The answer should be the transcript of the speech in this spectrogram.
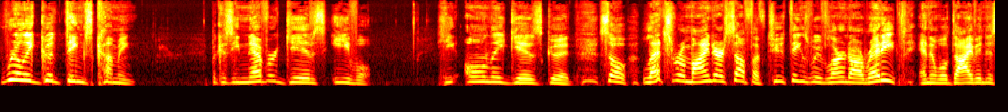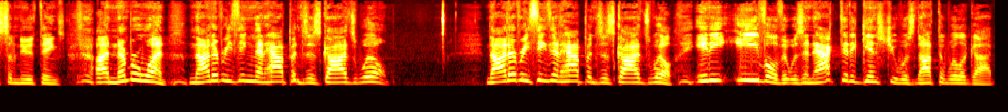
really good things coming, because He never gives evil. He only gives good. So let's remind ourselves of two things we've learned already, and then we'll dive into some new things. Uh, number one, not everything that happens is God's will. Not everything that happens is God's will. Any evil that was enacted against you was not the will of God.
